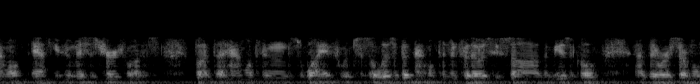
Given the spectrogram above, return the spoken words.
I won't ask you who Mrs. Church was, but the Hamilton's wife, which is Elizabeth Hamilton, and for those who saw the musical, uh, there were several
